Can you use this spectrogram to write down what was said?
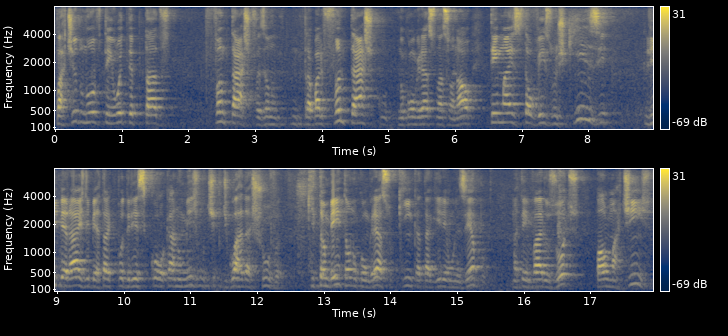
o Partido Novo tem oito deputados fantásticos, fazendo um, um, trabalho fantástico no Congresso Nacional, tem mais talvez uns 15 liberais, libertários, que poderia se colocar no mesmo tipo de guarda-chuva, que também estão no Congresso, Kim Kataguiri é um exemplo, mas tem vários outros, Paulo Martins,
